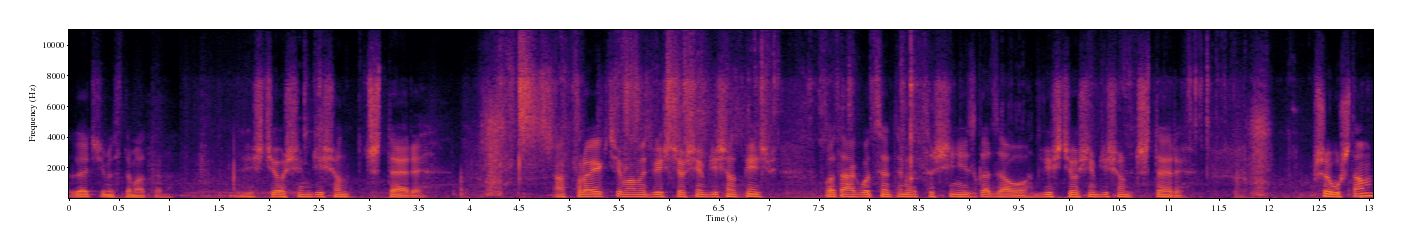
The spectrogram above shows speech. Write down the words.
lecimy z tematem. 284. A w projekcie mamy 285, bo tak, bo centymetr coś się nie zgadzało. 284. Przyłóż tam.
